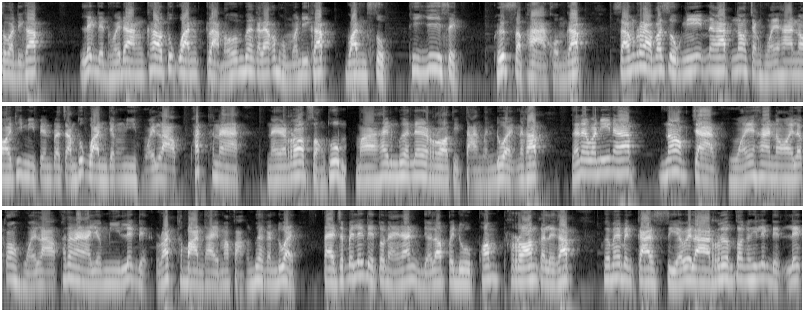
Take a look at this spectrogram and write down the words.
สวัสดีครับ เลขเด็ดหวยดังเข้าทุกวันกลับมาเพื่อนๆกันแล้วครับผมวันนี้ครับ วันศุกร์ที่ 20 พฤษภาคมครับสำหรับวันศุกร์นี้นะครับนอกจากหวยฮานอยที่มีเป็นประจำทุกวันยังมีหวยลาวพัฒนาในรอบ 2 ทุ่มมาให้เพื่อนๆได้รอติดตามกันด้วยนะครับและในวันนี้นะครับนอกจากหวยฮานอยแล้วก็หวยลาวพัฒนายังมีเลขเด็ดรัฐบาลไทยมาฝากเพื่อนๆกันด้วย แต่จะเป็นเลขเด็ดตัวไหนนั้นเดี๋ยวเราไปดูพร้อมๆกันเลยครับเพื่อไม่เป็นการเสียเวลาเริ่มต้นกันที่เลขเด็ดเลข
